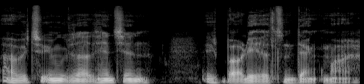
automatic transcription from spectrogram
habe ich zu ihm gesagt, Hänschen, ich baue dir jetzt ein Denkmal.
